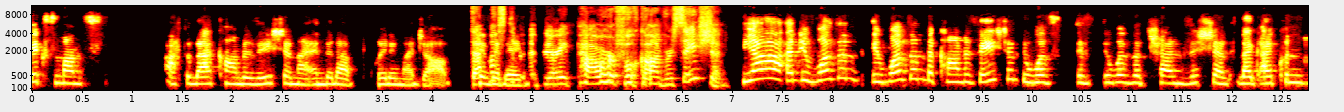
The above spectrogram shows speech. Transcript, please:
six months after that conversation, I ended up quitting my job. That must have been a very powerful conversation. Yeah and it wasn't it wasn't the conversation it was it, it was the transition. Like i couldn't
